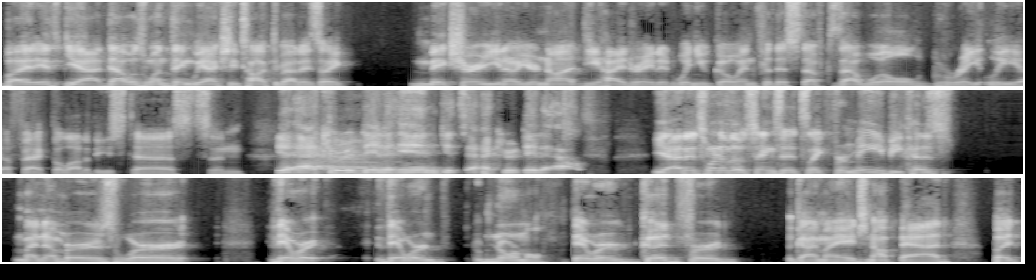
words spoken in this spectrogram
But it, yeah, that was one thing we actually talked about. Is like make sure you know you're not dehydrated when you go in for this stuff because that will greatly affect a lot of these tests and yeah accurate um, data in gets accurate data out. Yeah and it's one of those things it's like for me because my numbers were they were they were normal. They were good for a guy my age not bad but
